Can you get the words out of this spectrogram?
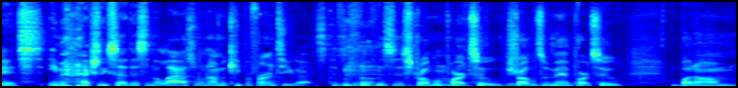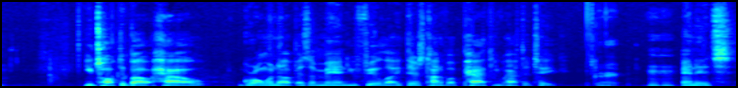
it's E-Man actually said this in the last one. I'm gonna keep referring to you guys because you know this is struggle part two, struggles with men part two. But um, you talked about how growing up as a man, you feel like there's kind of a path you have to take, Right. and it's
